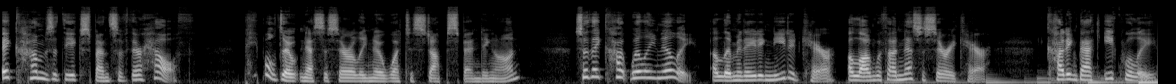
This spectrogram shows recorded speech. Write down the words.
it comes at the expense of their health. People don't necessarily know what to stop spending on, so they cut willy nilly, eliminating needed care along with unnecessary care, cutting back equally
